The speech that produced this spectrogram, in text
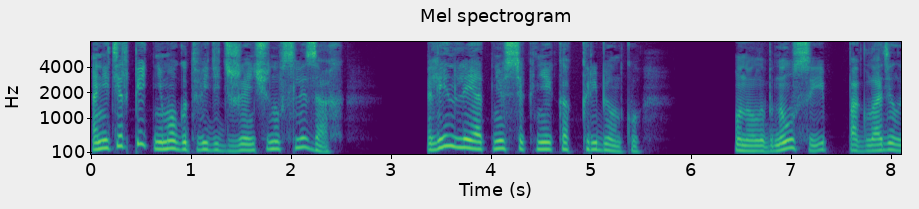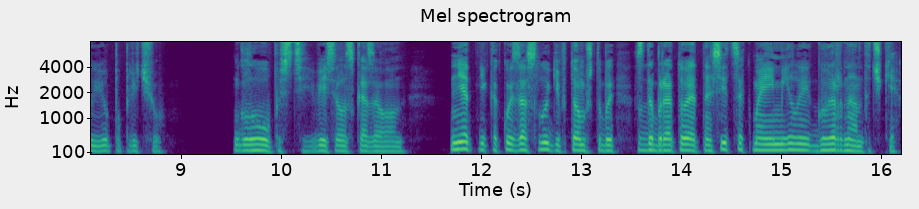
Они терпеть не могут видеть женщину в слезах. Линли отнесся к ней как к ребенку. Он улыбнулся и погладил ее по плечу. «Глупости», — весело сказал он. «Нет никакой заслуги в том, чтобы с добротой относиться к моей милой гувернанточке».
